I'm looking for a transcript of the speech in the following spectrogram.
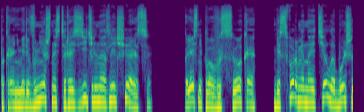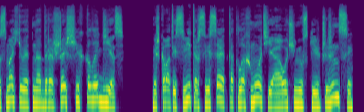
По крайней мере, внешность разительно отличается. Колесникова высокая, бесформенное тело больше смахивает на дрожащий холодец. Мешковатый свитер свисает как лохмотья, а очень узкие джинсы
